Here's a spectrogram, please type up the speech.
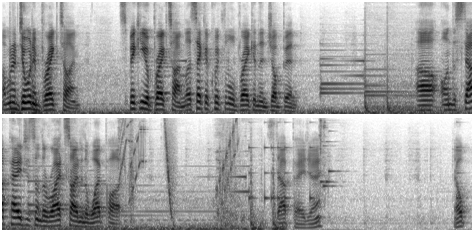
I'm gonna do it in break time. Speaking of break time, let's take a quick little break and then jump in. Uh, on the stat page, it's on the right side in the white part. Stat page, eh? Nope.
